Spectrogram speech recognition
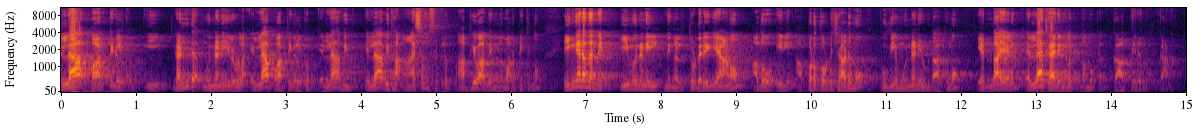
എല്ലാ പാർട്ടികൾക്കും ഈ രണ്ട് മുന്നണിയിലുള്ള എല്ലാ പാർട്ടികൾക്കും എല്ലാവിധ എല്ലാവിധ ആശംസകളും അഭിവാദ്യങ്ങളും അർപ്പിക്കുന്നു. ഇങ്ങനെ തന്നെ ഈ മുന്നണിയിൽ നിങ്ങൾ തുടരുകയാണോ? അതോ ഇനി അപ്പുറത്തോട്ട് ചാടുമോ? പുതിയ മുന്നണി ഉണ്ടാക്കുമോ? എന്തായാലും എല്ലാ കാര്യങ്ങളും നമുക്ക് കാത്തിരുന്ന് കാണാം.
